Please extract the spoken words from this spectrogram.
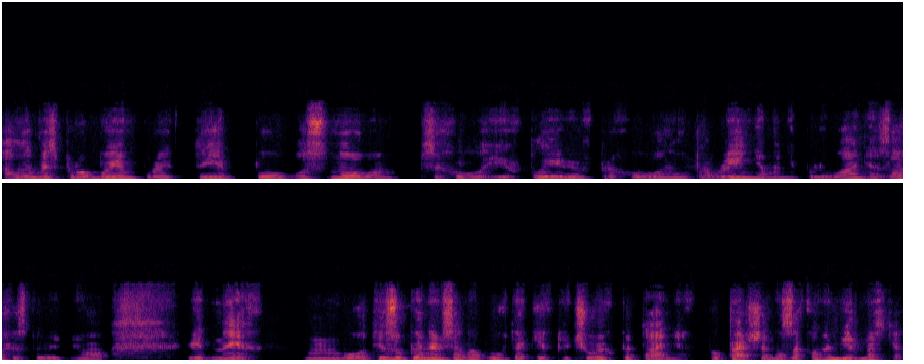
але ми спробуємо пройти по основам психології впливів, прихованого управління, маніпулювання, захисту від нього, від них. От, і зупинимося на двох таких ключових питаннях: по-перше, на закономірностях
